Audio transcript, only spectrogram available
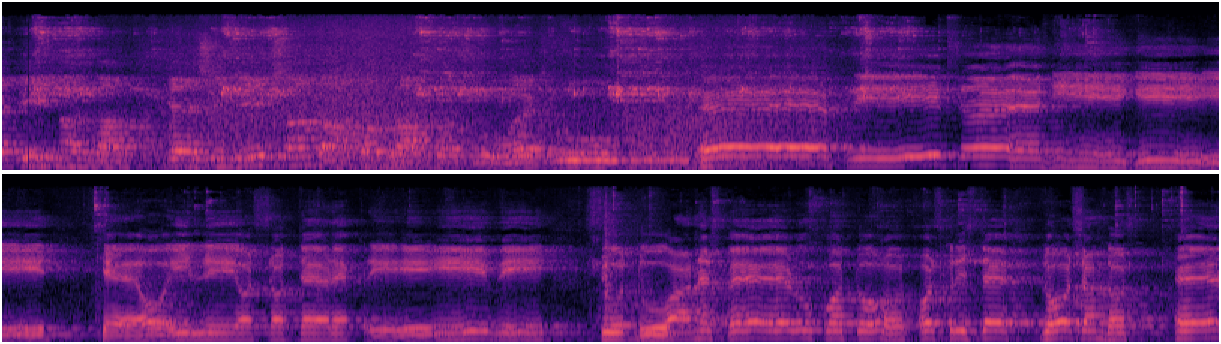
εκτείνοντα και συντρίξοντα το πλάτος του εχθρού. Εφρίξεν η γη και ο ήλιος σωτερε κρύβει σου του ανεσπέρου φωτός ως Χριστέ δώσαντος εν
